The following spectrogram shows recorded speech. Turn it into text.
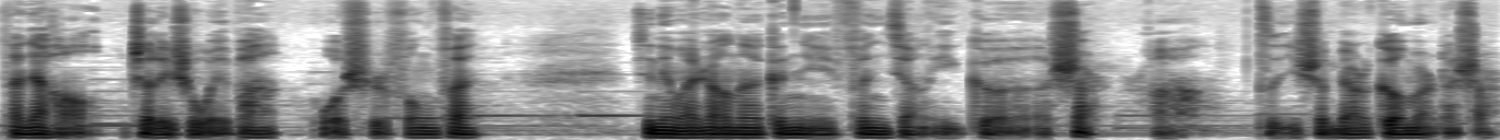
大家好，这里是尾巴，我是风帆。今天晚上呢，跟你分享一个事儿啊，自己身边哥们儿的事儿。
